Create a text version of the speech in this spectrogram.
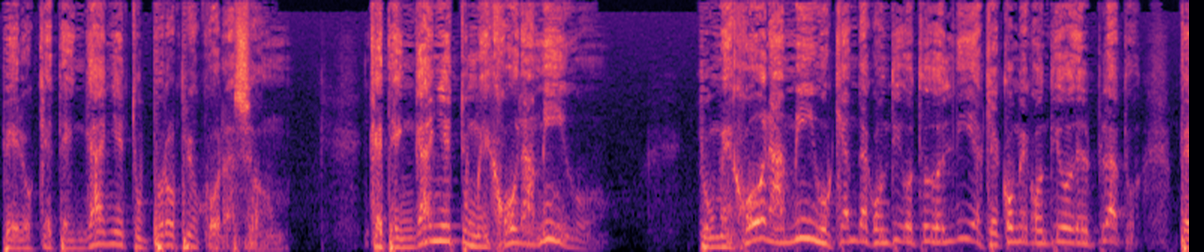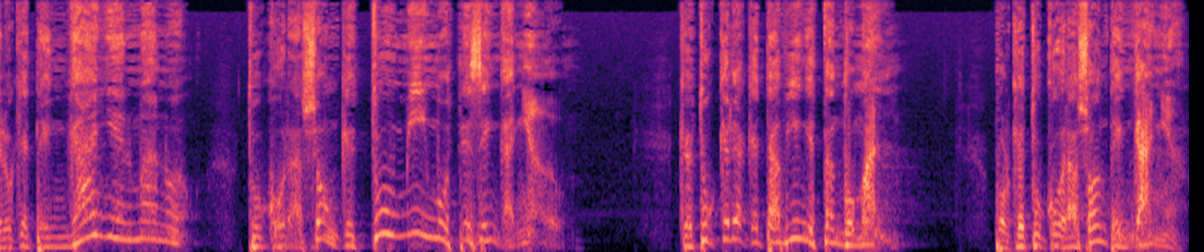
pero que te engañe tu propio corazón, que te engañe tu mejor amigo, tu mejor amigo que anda contigo todo el día, que come contigo del plato, pero que te engañe, hermano, tu corazón, que tú mismo estés engañado que tú creas que estás bien estando mal, porque tu corazón te engaña.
